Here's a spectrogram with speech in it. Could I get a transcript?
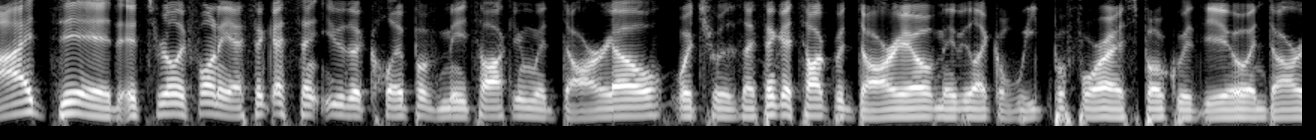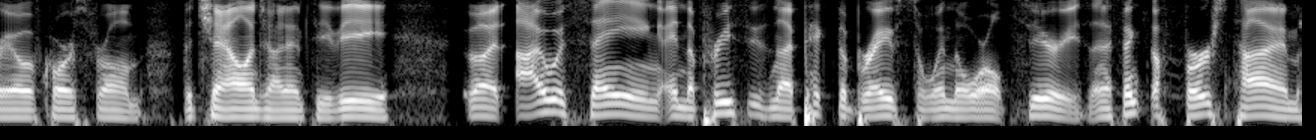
I did. It's really funny. I think I sent you the clip of me talking with Dario, which was I think I talked with Dario maybe like a week before I spoke with you and Dario of course from the challenge on MTV. But I was saying in the preseason I picked the Braves to win the World Series. And I think the first time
